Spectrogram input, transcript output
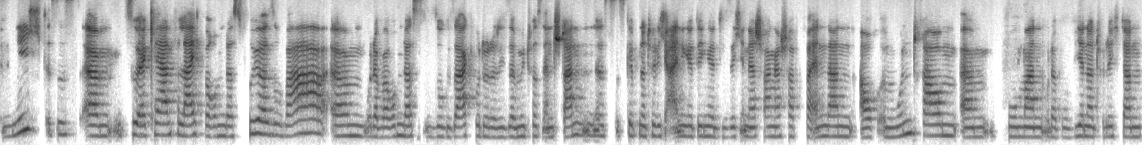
nicht. Es ist ähm, zu erklären vielleicht, warum das früher so war ähm, oder warum das so gesagt wurde oder dieser Mythos entstanden ist. Es gibt natürlich einige Dinge, die sich in der Schwangerschaft verändern, auch im Mundraum, ähm, wo man oder wo wir natürlich dann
